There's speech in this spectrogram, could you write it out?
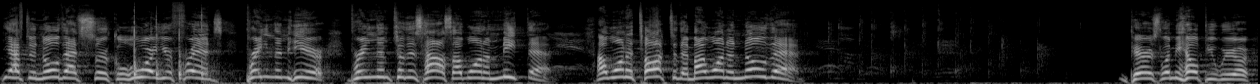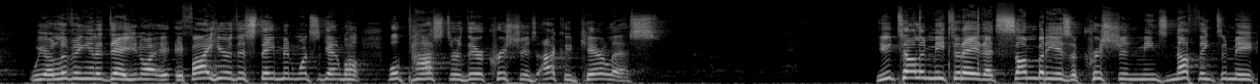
You have to know that circle. Who are your friends? Bring them here. Bring them to this house. I want to meet them. I want to talk to them. I want to know them. Parents, let me help you. We are we are living in a day. You know, if I hear this statement once again, well, well, Pastor, they're Christians. I could care less. You telling me today that somebody is a Christian means nothing to me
